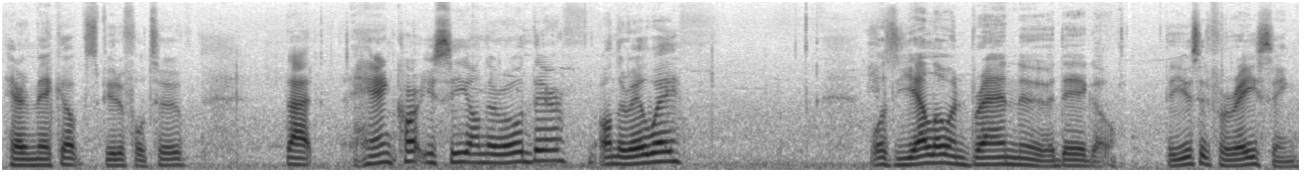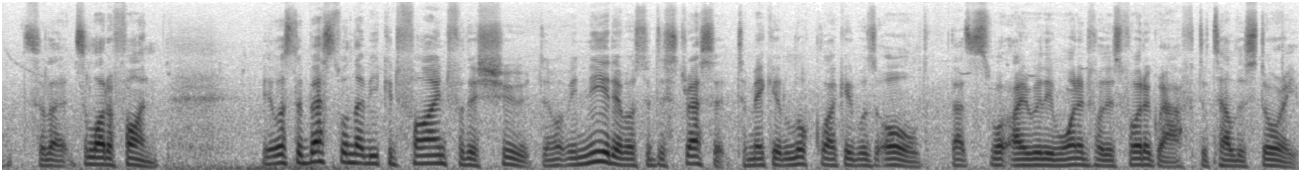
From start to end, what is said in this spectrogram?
Hair and makeup's beautiful too. That handcart you see on the road there, on the railway, was yellow and brand new a day ago. They use it for racing, so it's a lot of fun. It was the best one that we could find for this shoot, and what we needed was to distress it, to make it look like it was old. That's what I really wanted for this photograph, to tell the story.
